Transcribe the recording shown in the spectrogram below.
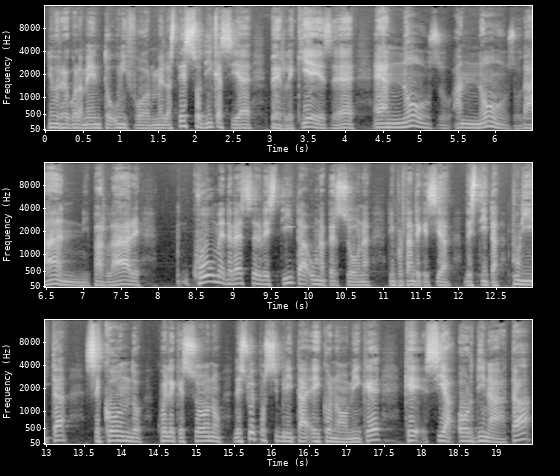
di un regolamento uniforme. La stessa dicasi è per le chiese, eh. è annoso, annoso da anni parlare come deve essere vestita una persona, l'importante è che sia vestita pulita, secondo quelle che sono le sue possibilità economiche, che sia ordinata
